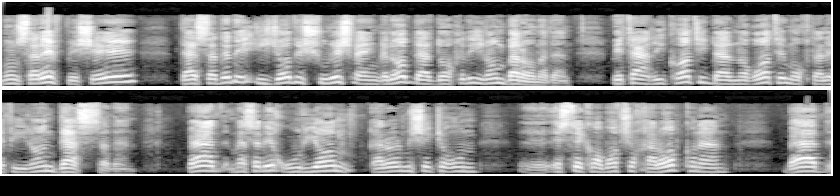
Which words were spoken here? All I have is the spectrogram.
منصرف بشه در صدد ایجاد شورش و انقلاب در داخل ایران برآمدن به تحریکاتی در نقاط مختلف ایران دست زدن بعد مسئله قوریان قرار میشه که اون استحکاماتشو خراب کنن. بعد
